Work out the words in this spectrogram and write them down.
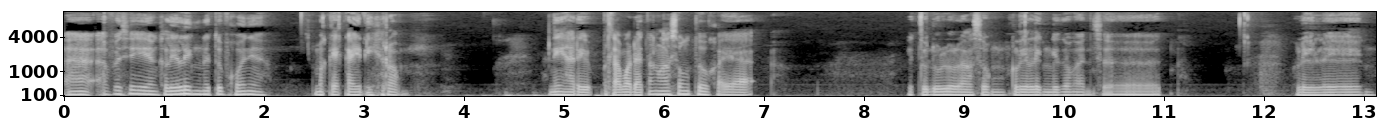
Uh, apa sih yang keliling itu pokoknya? Pakai kain ihram ini hari pertama datang langsung tuh kayak itu dulu langsung keliling gitu kan set. Keliling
